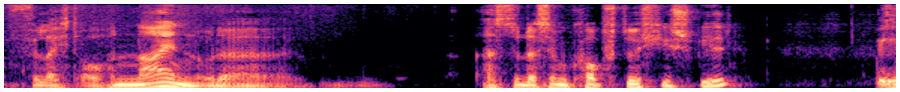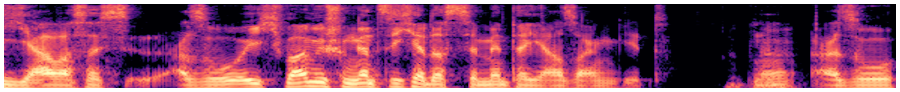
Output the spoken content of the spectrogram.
vielleicht auch ein Nein oder Hast du das im Kopf durchgespielt? Ja, was heißt, also ich war mir schon ganz sicher, dass Samantha Ja sagen geht. Okay. Ne? Also,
